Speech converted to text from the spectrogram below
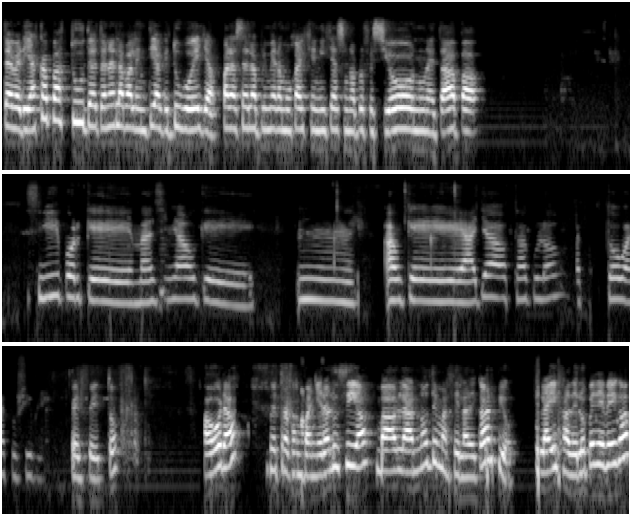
¿te verías capaz tú de tener la valentía que tuvo ella para ser la primera mujer que iniciase una profesión, una etapa? Sí, porque me ha enseñado que mm, aunque haya obstáculos, todo es posible. Perfecto. Ahora, nuestra compañera Lucía va a hablarnos de Marcela de Carpio, la hija de Lope de Vega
